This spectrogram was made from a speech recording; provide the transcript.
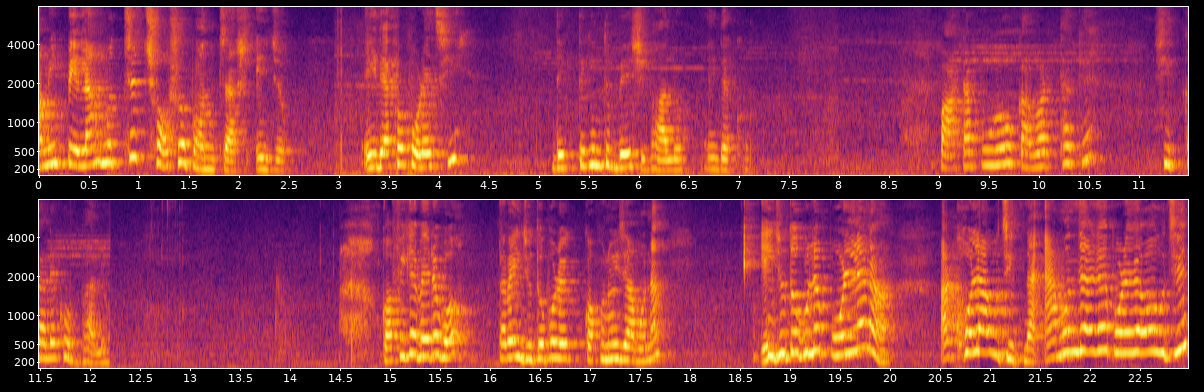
আমি পেলাম হচ্ছে ছশো পঞ্চাশ। এই যে, এই দেখো পরেছি দেখতে কিন্তু বেশ ভালো, এই দেখো। পাটা পুরো কাভার থাকে, শীতকালে খুব ভালো। কফি খেয়ে বেরোবো, তবে এই জুতো পরে কখনোই যাব না। এই জুতোগুলো পরলে না আর খোলা উচিত না, এমন জায়গায় পরে যাওয়া উচিত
